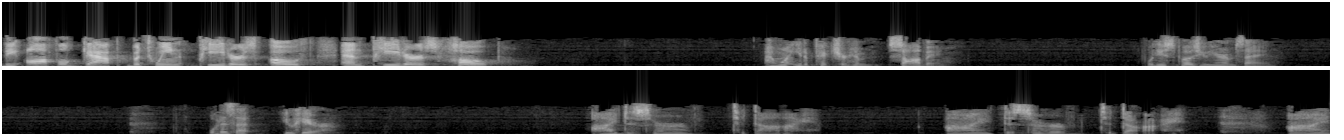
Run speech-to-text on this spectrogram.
the awful gap between Peter's oath and Peter's hope. I want you to picture him sobbing. What do you suppose you hear him saying? What is that you hear? I deserve to die. I deserve to die. I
